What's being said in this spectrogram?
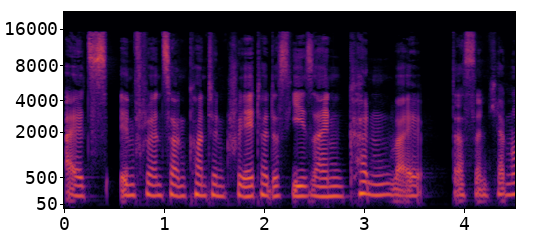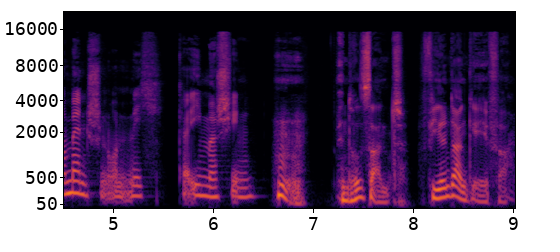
als Influencer und Content Creator das je sein können, weil das sind ja nur Menschen und nicht KI-Maschinen. Hm, interessant. Vielen Dank, Eva.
